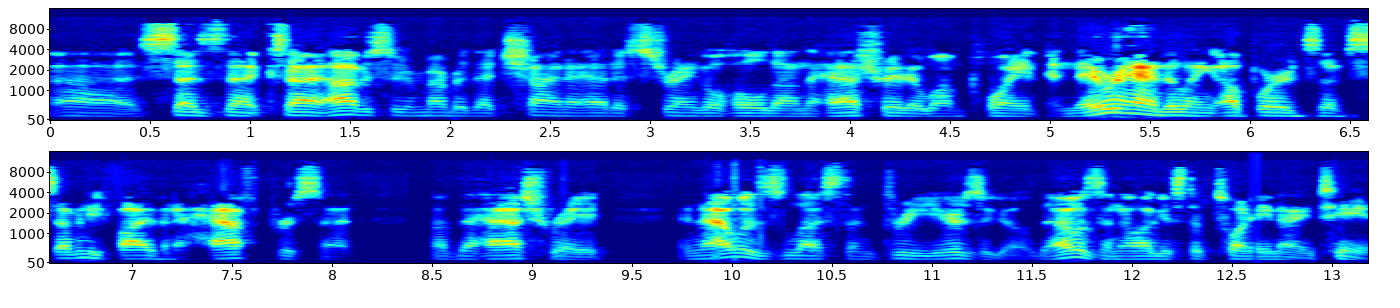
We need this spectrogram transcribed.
uh, says that because I obviously remember that China had a stranglehold on the hash rate at one point, and they were handling upwards of 75.5% of the hash rate. And that was less than three years ago. That was in August of 2019.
